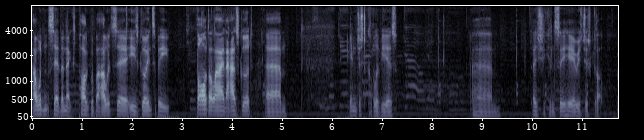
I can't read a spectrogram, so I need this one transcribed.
I wouldn't say the next Pogba, but I would say he's going to be borderline as good. Um, in just a couple of years. Um, as you can see here, he's just got a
